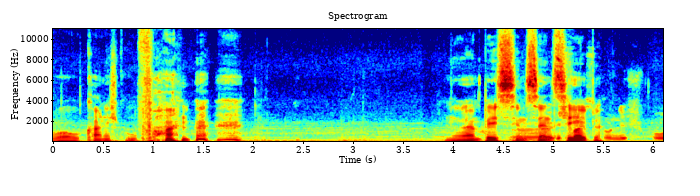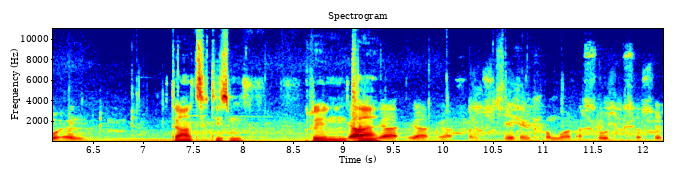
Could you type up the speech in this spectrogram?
Wow, kann ich gut fahren. Nur ein bisschen Äh, Ich sensibel weiß nur nicht wohin. da zu diesem grünen Ja, Teil. ja, ja, ja, von Stier den Kommod. Achso, das ist ja shit.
